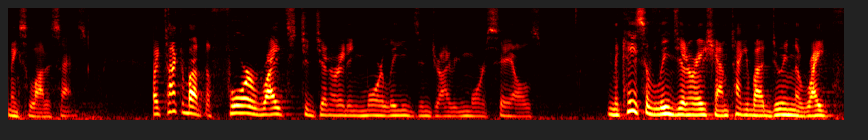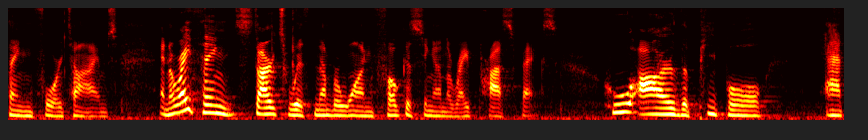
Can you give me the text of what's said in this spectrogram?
makes a lot of sense. I talked about the four rights to generating more leads and driving more sales. In the case of lead generation, I'm talking about doing the right thing four times. And the right thing starts with number one, focusing on the right prospects who are the people at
